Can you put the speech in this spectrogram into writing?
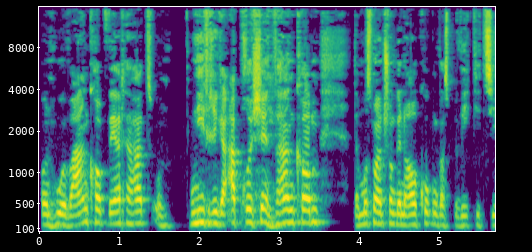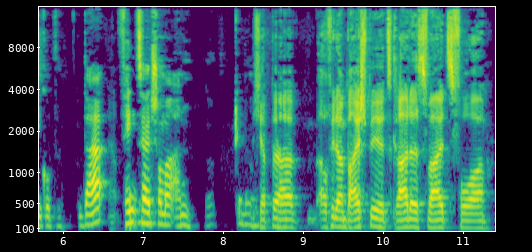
und hohe Warenkorbwerte hat und niedrige Abbrüche in Warenkorben, da muss man schon genau gucken, was bewegt die Zielgruppe. Und da ja. fängt es halt schon mal an. Ne? Genau. Ich habe da auch wieder ein Beispiel jetzt gerade, es war jetzt vor,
